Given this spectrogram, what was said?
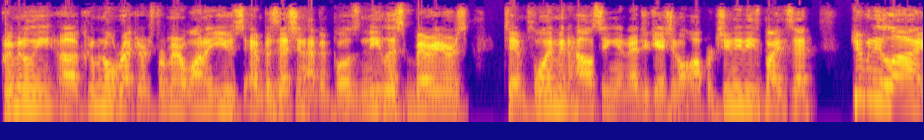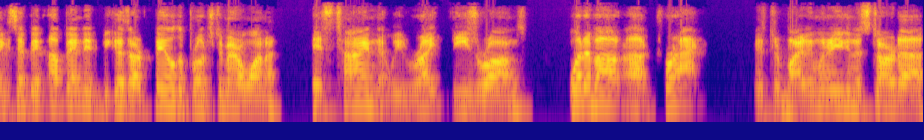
Criminally, uh, criminal records for marijuana use and possession have imposed needless barriers to employment, housing, and educational opportunities. Biden said, "Too many lives have been upended because our failed approach to marijuana. It's time that we right these wrongs." What about uh, crack, Mr. Biden? When are you going to start uh,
